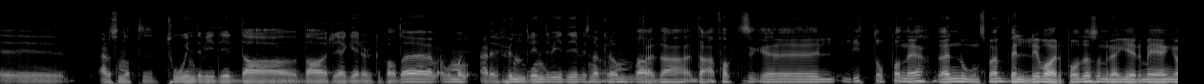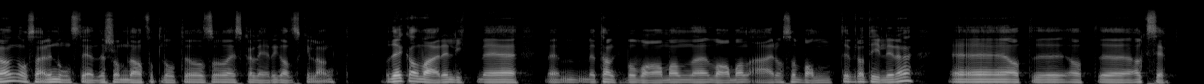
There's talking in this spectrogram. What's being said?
eh, er det sånn at to individer, da, da reagerer du ikke på det? Mange, er det 100 individer vi snakker om? Nei, det, er, det er faktisk litt opp og ned. Det er noen som er veldig vare på det, som reagerer med en gang. Og så er det noen steder som har fått lov til å eskalere ganske langt. Og Det kan være litt med, med, med tanke på hva man, hva man er også vant til fra tidligere. Eh, at at eh, aksept,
